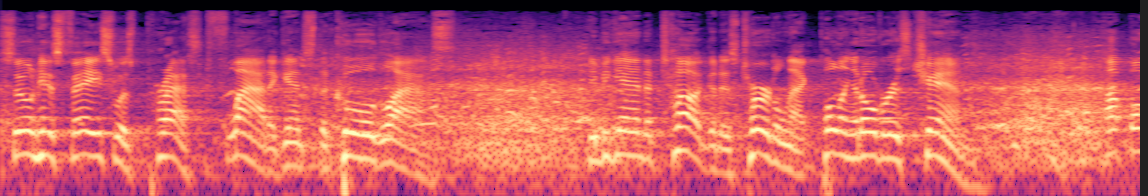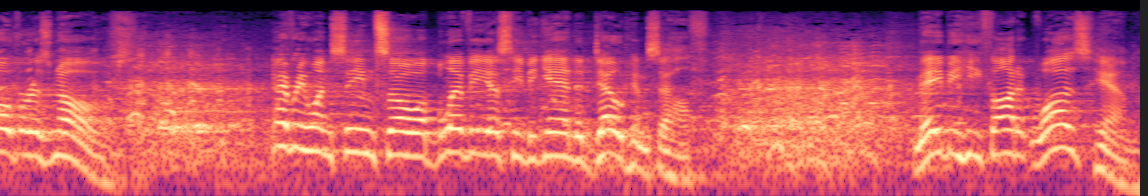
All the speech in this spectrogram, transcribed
Soon his face was pressed flat against the cool glass. He began to tug at his turtleneck, pulling it over his chin, up over his nose. Everyone seemed so oblivious he began to doubt himself. Maybe he thought it was him.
